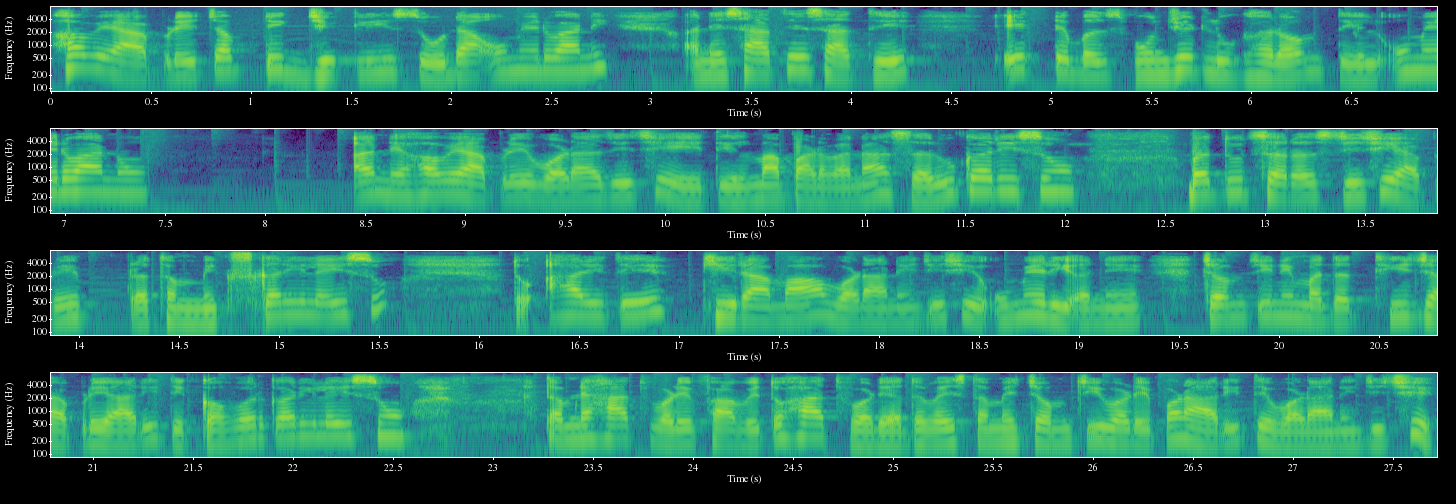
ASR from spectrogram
હવે આપણે ચપટીક જેટલી સોડા ઉમેરવાની અને સાથે સાથે એક ટેબલ સ્પૂન જેટલું ગરમ તેલ ઉમેરવાનું. અને હવે આપણે વડા જે છે એ તેલમાં પાડવાના શરૂ કરીશું. બધું જ સરસ જે છે આપણે પ્રથમ મિક્સ કરી લઈશું. તો આ રીતે ખીરામાં વડાને જે છે ઉમેરી અને ચમચીની મદદથી જ આપણે આ રીતે કવર કરી લઈશું. તમને હાથ વડે ફાવે તો હાથ વડે અધરવાઇઝ તમે ચમચી વડે પણ આ રીતે વડાને જે છે,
